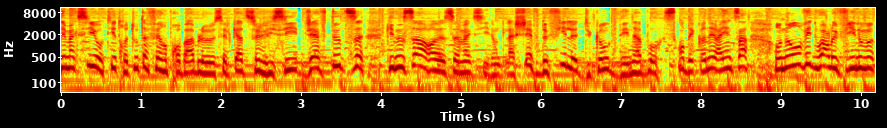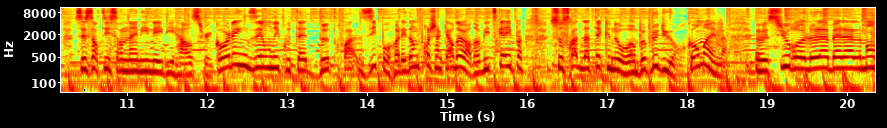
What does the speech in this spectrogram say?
Y maxi au titre tout à fait improbable, c'est le cas de celui-ci, Jeff Toots qui nous sort euh, ce maxi. Donc la chef de file du gang des nabos, sans déconner rien que ça. On a envie de voir le film, c'est sorti sur 1980 House Recordings et on écoutait 2-3 zippo. Allez dans le prochain quart d'heure dans Beatscape, ce sera de la techno, un peu plus dur quand même. Euh, sur euh, le label allemand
